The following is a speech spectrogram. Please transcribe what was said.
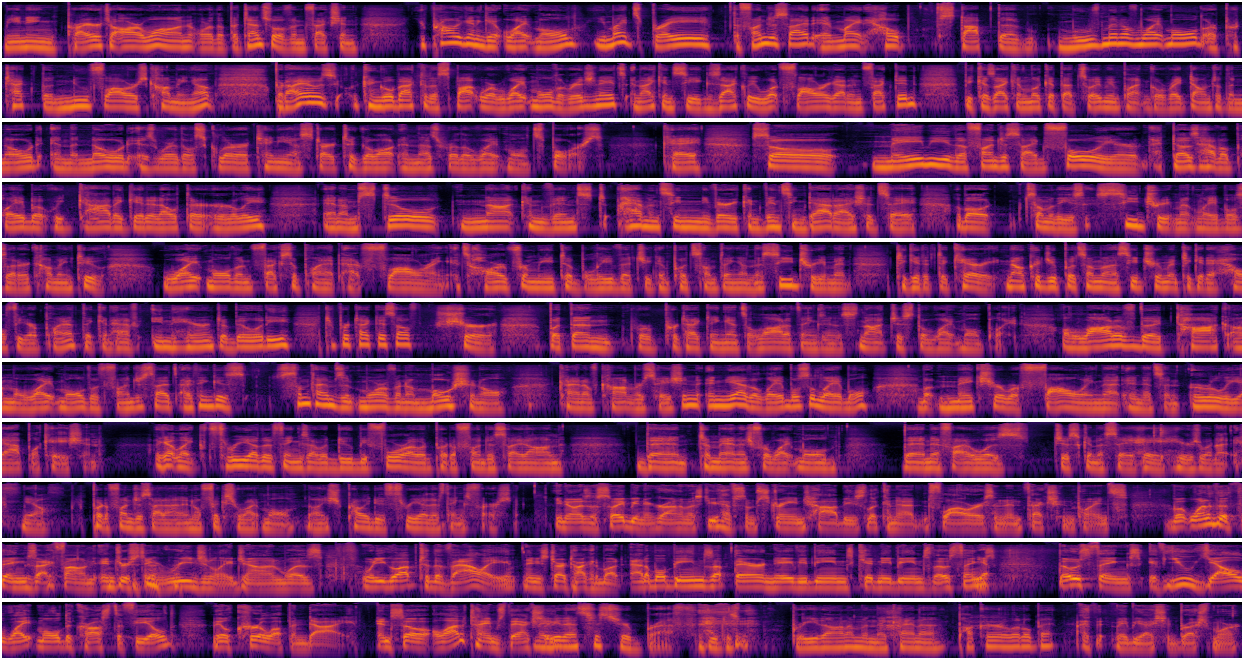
meaning prior to R1 or the potential of infection, you're probably going to get white mold. You might spray the fungicide, it might help stop the movement of white mold or protect the new flowers coming up. But I always can go back to the spot where white mold originates and I can see exactly what flower got infected because I can look at that soybean plant and go right down to the node, and the node is where those sclerotinia start to go out, and that's where the white mold spores. Okay. So maybe the fungicide foliar does have a play, but we got to get it out there early. And I'm still not convinced, I haven't seen any very convincing data, I should say, about some of these seed treatment labels that are coming too. White mold infects a plant at flowering. It's hard for me to believe that you can put something on the seed treatment to get it to carry. Now, could you put something on a seed treatment to get a healthier plant that can have inherent ability to protect itself? Sure. But then we're protecting against a lot of things, and it's not just the white mold plate. A lot of the talk on the white mold with fungicides, I think, is sometimes more of an emotional kind of conversation. And yeah, the label's a label, but make sure we're following that and it's an early application. I got like three other things I would do before I would put a fungicide on then to manage for white mold than if I was just going to say, hey, here's what I, you know, put a fungicide on it and it'll fix your white mold. No, you should probably do three other things first. You know, as a soybean agronomist, you have some strange hobbies looking at flowers and infection points. But one of the things I found interesting regionally, John, was when you go up to the valley and you start talking about edible beans up there, navy beans, kidney beans, those things. Yep those things, if you yell white mold across the field, they'll curl up and die. And so a lot of times they actually. Maybe that's just your breath. You just breathe on them and they kind of pucker a little bit. I th- maybe I should brush more.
